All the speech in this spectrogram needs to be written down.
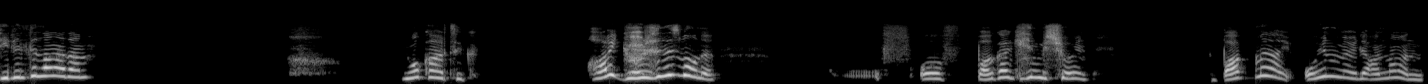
Dirildi lan adam. Yok artık. Abi gördünüz mü onu? Of of bug'a girmiş oyun. Bug mı? Oyun mu öyle anlamadım.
